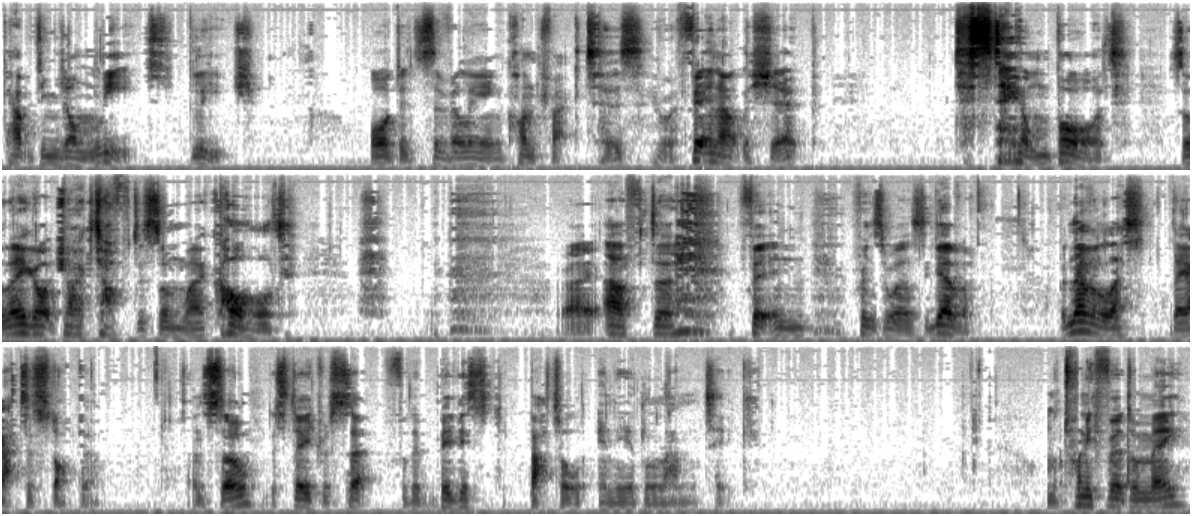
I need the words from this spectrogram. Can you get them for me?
Captain John Leach, Leech ordered civilian contractors who were fitting out the ship to stay on board. So they got dragged off to somewhere cold. right, after fitting Prince of Wales together. But nevertheless, they had to stop her. And so, the stage was set for the biggest battle in the Atlantic. On the 23rd of May,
